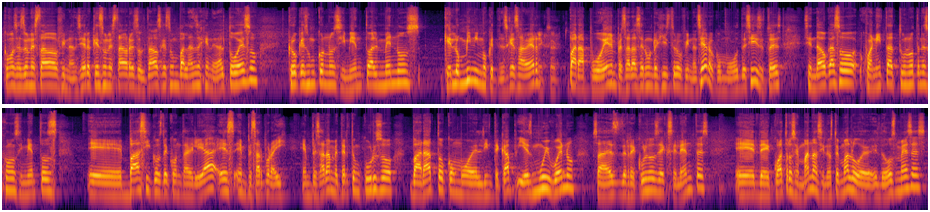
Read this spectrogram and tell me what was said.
cómo se hace un estado financiero, qué es un estado de resultados, qué es un balance general. Todo eso creo que es un conocimiento al menos que es lo mínimo que tienes que saber para poder empezar a hacer un registro financiero, como vos decís. Entonces, si en dado caso, Juanita, tú no tienes conocimientos eh, básicos de contabilidad es empezar por ahí, empezar a meterte un curso barato como el Intecap y es muy bueno, o sea, es de recursos excelentes, eh, de cuatro semanas, si no estoy mal, o de dos meses,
